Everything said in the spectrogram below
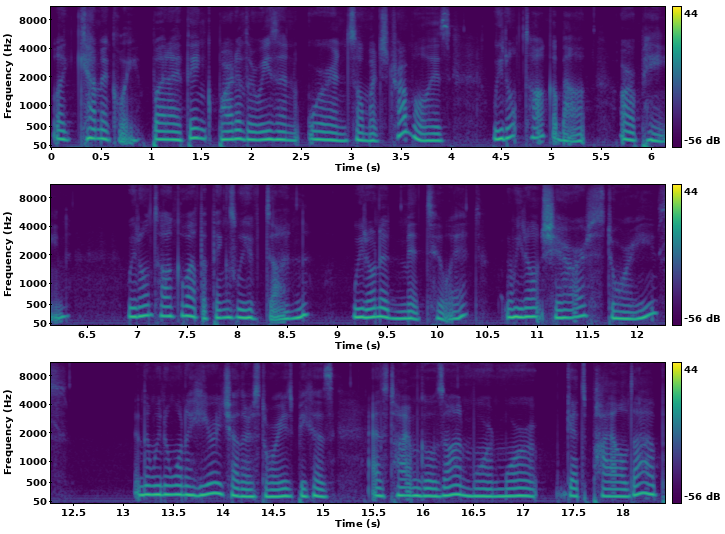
like chemically. But I think part of the reason we're in so much trouble is we don't talk about our pain. We don't talk about the things we've done. We don't admit to it. We don't share our stories. And then we don't want to hear each other's stories because as time goes on, more and more gets piled up.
